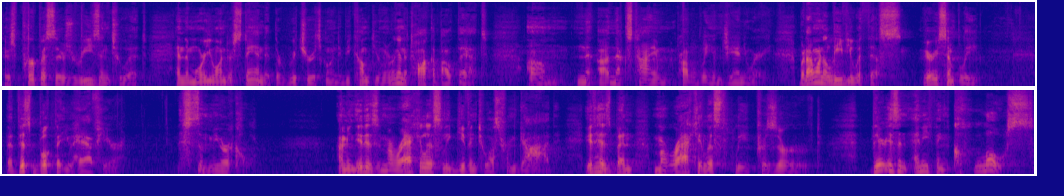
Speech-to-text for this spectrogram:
There's purpose, there's reason to it, and the more you understand it, the richer it's going to become to you. And we're going to talk about that um, ne- uh, next time, probably in January. But I want to leave you with this very simply that this book that you have here, this is a miracle. I mean, it is miraculously given to us from God. It has been miraculously preserved. There isn't anything close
